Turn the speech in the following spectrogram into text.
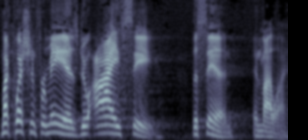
My question for me is do I see the sin in my life?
